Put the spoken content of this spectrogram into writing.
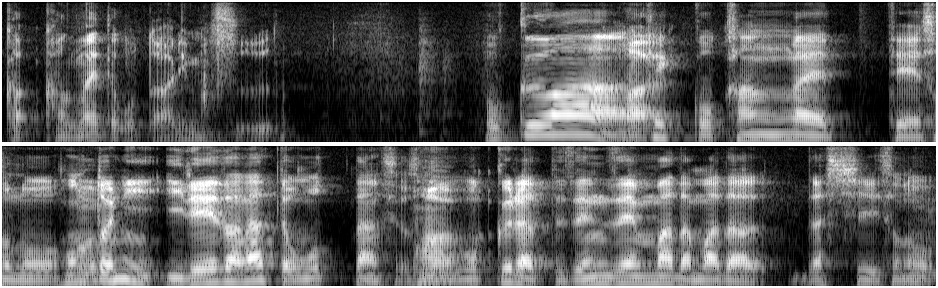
か考えたことあります？僕ははい。結構考えて、その本当に異例だなって思ったんですよ、そのはい。僕らって全然まだまだだしその、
